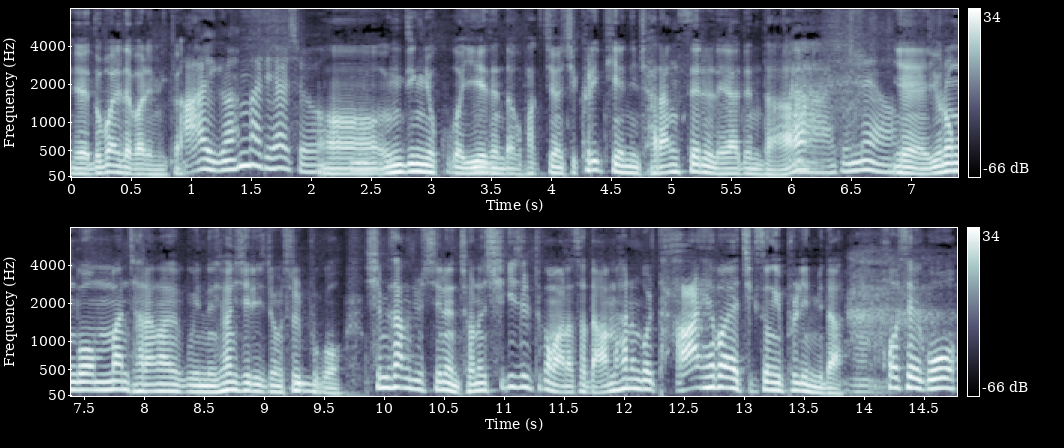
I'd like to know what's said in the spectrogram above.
예, 노발대발입니까? 아, 이거 한마디 해야죠. 어, 음. 응징 욕구가 이해된다고 박지현 씨 크리티에님 자랑세를 내야 된다. 아, 좋네요. 예, 이런 것만 자랑하고 있는 현실이 좀 슬프고 음. 심상준 씨는 저는 시기 질투가 많아서 남 하는 걸 다 해봐야 직성이 풀립니다. 아. 허세고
